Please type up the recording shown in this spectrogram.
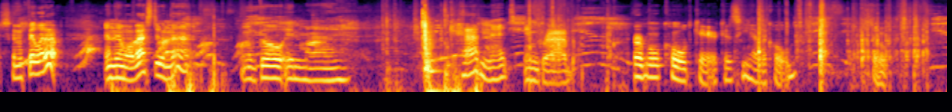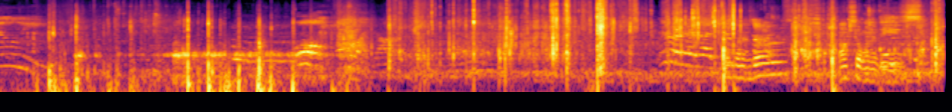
just gonna fill it up. And then while that's doing that, I'm gonna go in my cabinet and grab herbal cold care because he has a cold. So one of. Also one of these.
